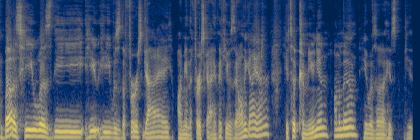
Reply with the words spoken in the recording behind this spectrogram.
Buzz, he was the he he was the first guy. I mean, the first guy. I think he was the only guy ever. He took communion on the moon. He was a he's he,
